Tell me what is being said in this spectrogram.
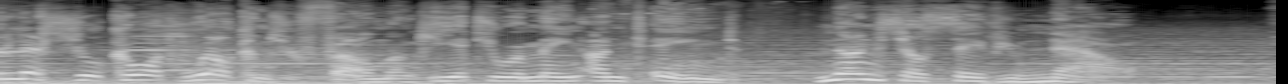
Celestial Court welcomed you, foul monkey, yet you remain untamed. None shall save you now.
